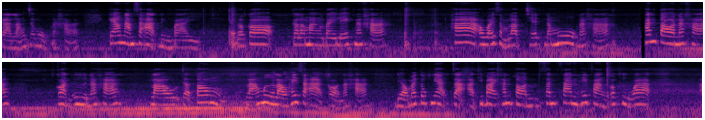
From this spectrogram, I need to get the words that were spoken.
การล้างจมูกนะคะ แก้วน้ำสะอาดหนึ่งใบ แล้วก็กระมังใบเล็กนะคะ ผ้าเอาไว้สำหรับเช็ดน้ำมูกนะคะ ขั้นตอนนะคะ ก่อนอื่นนะคะ เราจะต้องล้างมือเราให้สะอาดก่อนนะคะ เดี๋ยวแม่ตุ๊กเนี่ยจะอธิบายขั้นตอนสั้น ๆ ให้ฟังก็คือว่าอ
